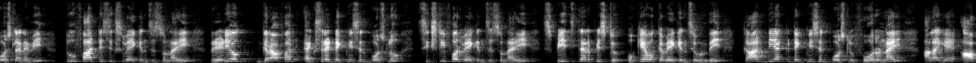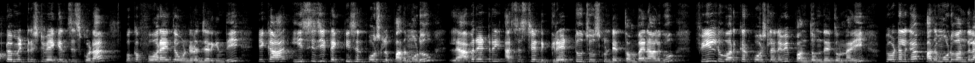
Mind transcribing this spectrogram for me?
పోస్టులు అనేవి టూ ఫార్టీ సిక్స్ వేకెన్సీస్ ఉన్నాయి. రేడియోగ్రాఫర్ ఎక్స్రే టెక్నీషియన్ పోస్టులు సిక్స్టీ ఫోర్ వేకెన్సీస్ ఉన్నాయి. స్పీచ్ థెరపిస్ట్ ఒకే ఒక వేకెన్సీ ఉంది. కార్డియాక్ టెక్నీషియన్ పోస్టులు ఫోర్ ఉన్నాయి. అలాగే ఆప్టోమెట్రిస్ట్ వేకెన్సీస్ కూడా ఒక ఫోర్ అయితే ఉండడం జరిగింది. ఇక ఈసీజీ టెక్నీషియన్ పోస్టులు పదమూడు ల్యాబొరేటరీ అసిస్టెంట్ గ్రేడ్ టూ చూసుకుంటే తొంభై నాలుగు ఫీల్డ్ వర్కర్ పోస్టులు అనేవి పంతొమ్మిది అయితే ఉన్నాయి. టోటల్గా పదమూడు వందల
